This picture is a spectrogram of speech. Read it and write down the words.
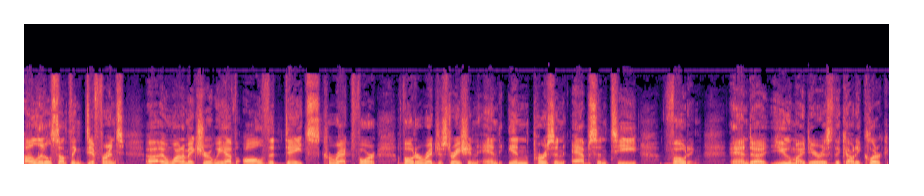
A little something different, uh, and want to make sure we have all the dates correct for voter registration and in person absentee voting. And uh, you, my dear, as the county clerk,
